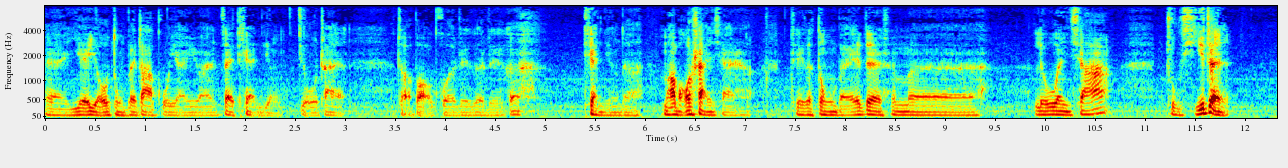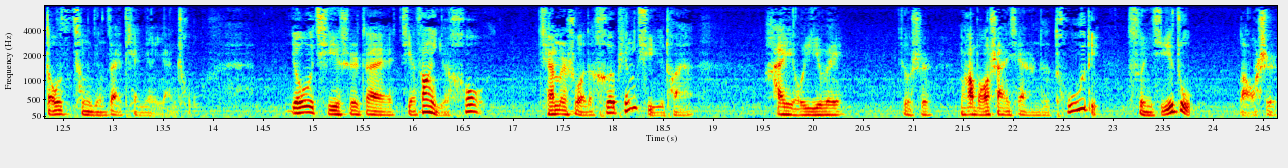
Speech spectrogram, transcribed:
呃，也有东北大鼓演员在天津久站。这包括这个这个天津的马宝山先生，这个东北的什么刘文霞、朱锡珍，都曾经在天津演出。尤其是在解放以后，前面说的和平曲艺团。还有一位，就是马宝山先生的徒弟孙喜柱老师，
